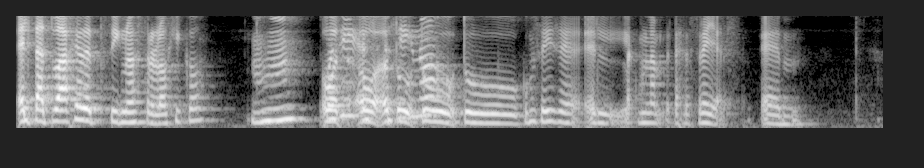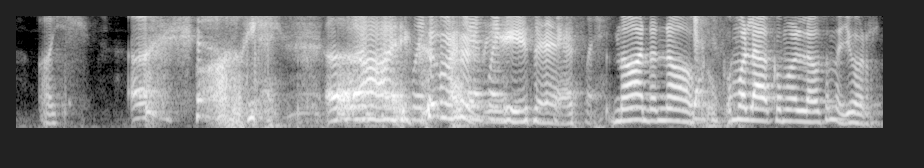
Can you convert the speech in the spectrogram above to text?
El tatuaje de tu signo astrológico. O, Pues sí, o- el- o el tu, signo- tu, tu- ¿cómo se dice? El, la- como la- las estrellas. Em, Ay. Ay. Ay, fue, ¿cómo le fue, dices? no, no, no. Como la, como la osa mayor.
